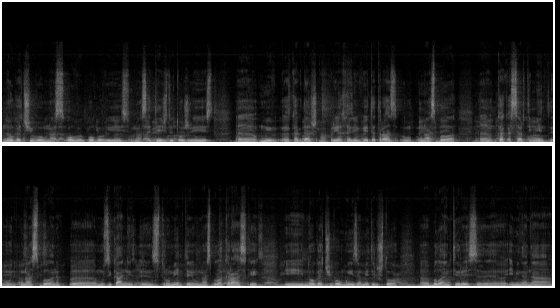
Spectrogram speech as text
много чего. У нас обувь, обувь есть, у нас одежды тоже есть. Э, Мы, э, когда приехали в этот раз, у, у нас было э, как ассортимент, у, нас были музыкальные инструменты, у нас была краска и много чего. Мы заметили, что э, был интерес э, именно на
